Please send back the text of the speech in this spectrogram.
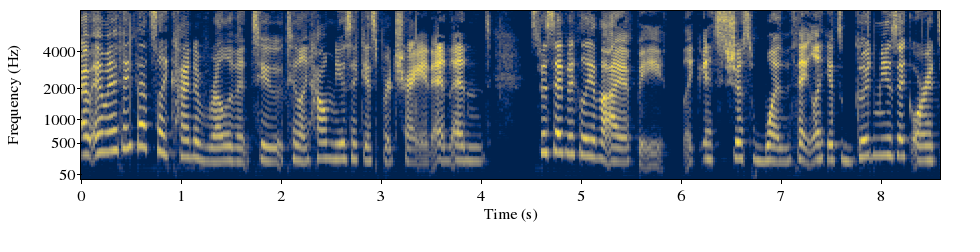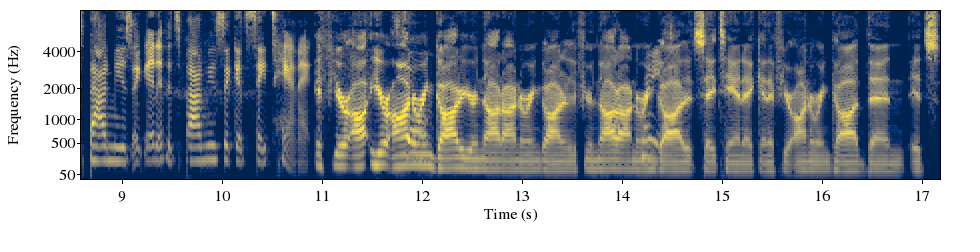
I, I mean I think that's like kind of relevant to to like how music is portrayed and and specifically in the IFB. Like it's just one thing. Like it's good music or it's bad music. And if it's bad music, it's satanic. If you're you're So- honoring God or you're not honoring God, and if you're not honoring Right. God, it's satanic, and if you're honoring God, then it's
